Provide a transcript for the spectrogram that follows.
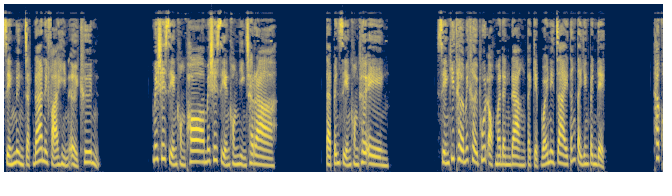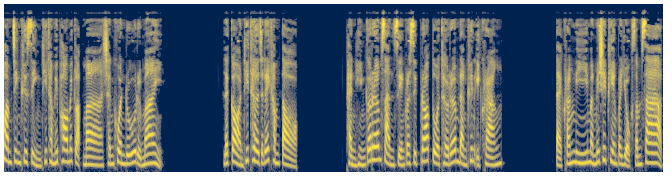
เสียงหนึ่งจากด้านในฝาหินเอ่ยขึ้น ไม่ใช่เสียงของพ่อไม่ใช่เสียงของหญิงชรา แต่เป็นเสียงของเธอเอง เสียงที่เธอไม่เคยพูดออกมาดัง ๆ แต่เก็บไว้ในใจตั้งแต่ยังเป็นเด็ก ถ้าความจริงคือสิ่งที่ทำให้พ่อไม่กลับมา ฉันควรรู้หรือไม่ และก่อนที่เธอจะได้คำตอบ แผ่นหินก็เริ่มสั่นเสียงกระซิบรอบตัวเธอเริ่มดังขึ้นอีกครั้ง แต่ครั้งนี้มันไม่ใช่เพียงประโยคซ้ำซาก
